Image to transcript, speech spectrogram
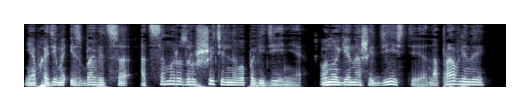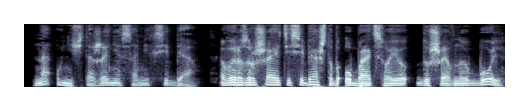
Необходимо избавиться от саморазрушительного поведения. Многие наши действия направлены на уничтожение самих себя. Вы разрушаете себя, чтобы убрать свою душевную боль,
